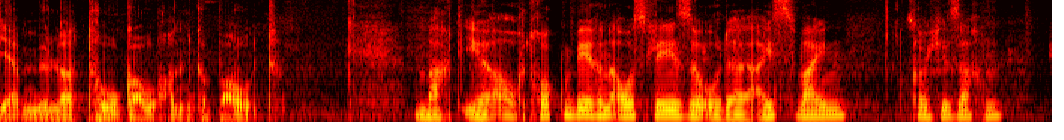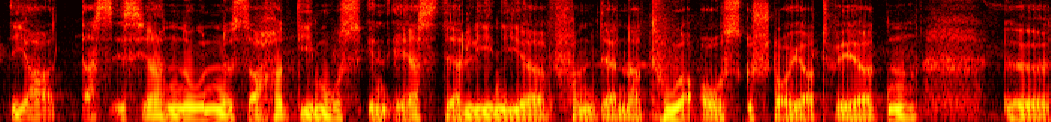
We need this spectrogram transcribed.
der Müller-Thurgau angebaut. Macht ihr auch Trockenbeerenauslese oder Eiswein, solche Sachen? Ja, das ist ja nun eine Sache, die muss in erster Linie von der Natur aus gesteuert werden. Äh,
